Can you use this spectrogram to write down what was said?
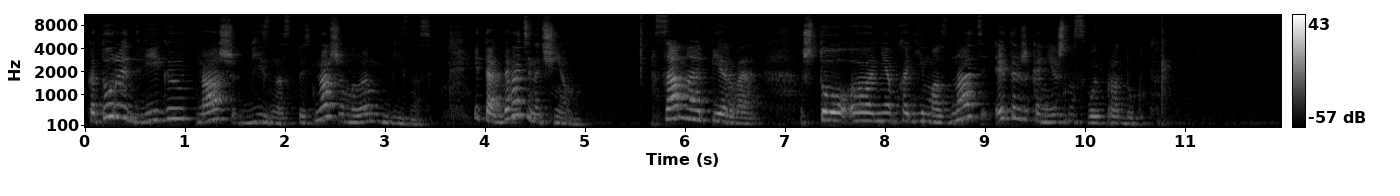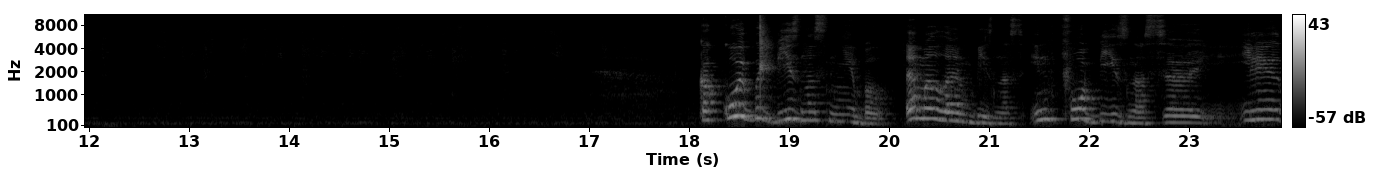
которые двигают наш бизнес, то есть наш MLM бизнес. Итак, давайте начнем. Самое первое – что э, необходимо знать, это же, конечно, свой продукт. Какой бы бизнес ни был, MLM бизнес, инфобизнес э, или,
